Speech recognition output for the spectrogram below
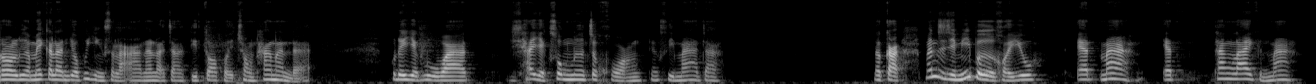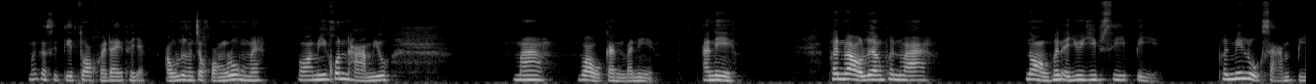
รอเรือไม่กระลันยอผู้หญิงสละอานั่นแหละจ้ะติดต่อข่อยช่องทางนั่นแหละผู้ใดอยากรู้ว่าถ้าอยากส่งเนื้อเจ้าของจังสีมาจ้ะแล้วก็มันจะจะมีเบอร์ข่อยอยู่แอดมาแอดทางไลน์ขึ้นมามันก็สิติดต่อข่อยได้ถ้าอยากเอาเรื่องเจ้าของลงไหมเพราะว่ามีคนถามอยู่ มาเว้ากันมานี่อันนี้ เพิ่นเว้าเรื่องเพิ่นว่าน้องเพิ่นอายุยี่สิบสี่ปี เพิ่นมีลูกสามปี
